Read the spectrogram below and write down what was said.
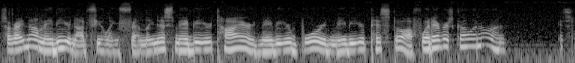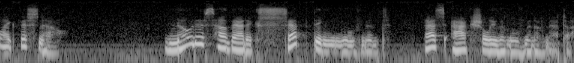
So, right now, maybe you're not feeling friendliness, maybe you're tired, maybe you're bored, maybe you're pissed off. Whatever's going on, it's like this now. Notice how that accepting movement, that's actually the movement of metta.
